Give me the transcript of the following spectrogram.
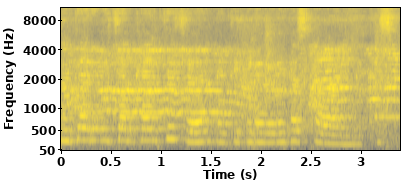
विचार करते सर तिकडे कसं काय वाढलं? कसं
